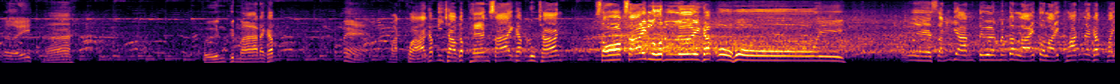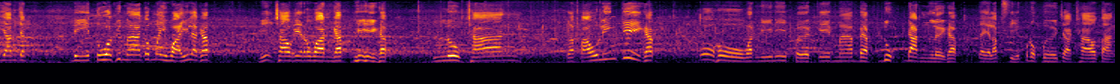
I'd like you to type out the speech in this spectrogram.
เฉยอ่าฝืนขึ้นมานะครับแหม่ หมัดขวาครับนิชาวครับแทงซ้ายครับลูกช้างศอกซ้ายหล่นเลยครับ โอ้โหแหม่สัญญาณเตือนมันก็หลายต่อหลายครั้งนะครับ พยายามจะดีตัวขึ้นมาก็ไม่ไหวแหละครับนิชาวเอราวันครับนี่ครับ ลูกช้างกระเป๋าลิงกี้ครับโอ้โห วันนี้นี่เปิดเกมมาแบบดุดันเลยครับ ได้รับเสียงปรบมือจากชาวต่าง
